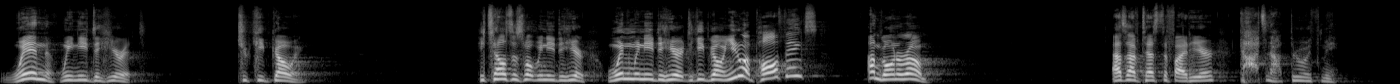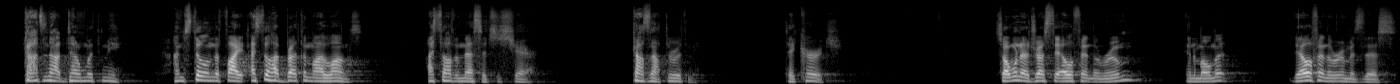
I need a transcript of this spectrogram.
when we need to hear it to keep going. He tells us what we need to hear, when we need to hear it to keep going. You know what Paul thinks? I'm going to Rome. As I've testified here, God's not through with me. God's not done with me. I'm still in the fight. I still have breath in my lungs. I still have a message to share. God's not through with me. Take courage. So I want to address the elephant in the room in a moment. The elephant in the room is this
